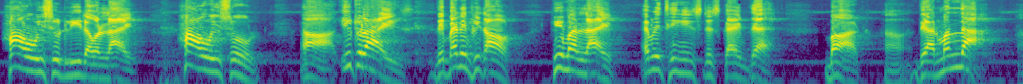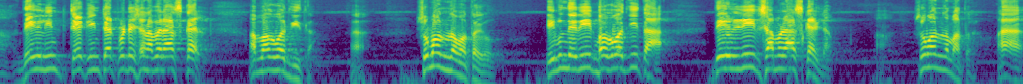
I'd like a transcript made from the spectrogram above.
how we should lead our life, how we should uh, utilize the benefit of human life, everything is described there. But uh, they are manda. They will in, take interpretation of a rascal of Bhagavad Gita. Uh, Sumanda Matayo. Even they read Bhagavad Gita, they will read some rascaldom. Uh, Sumanda Matayo. Uh,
